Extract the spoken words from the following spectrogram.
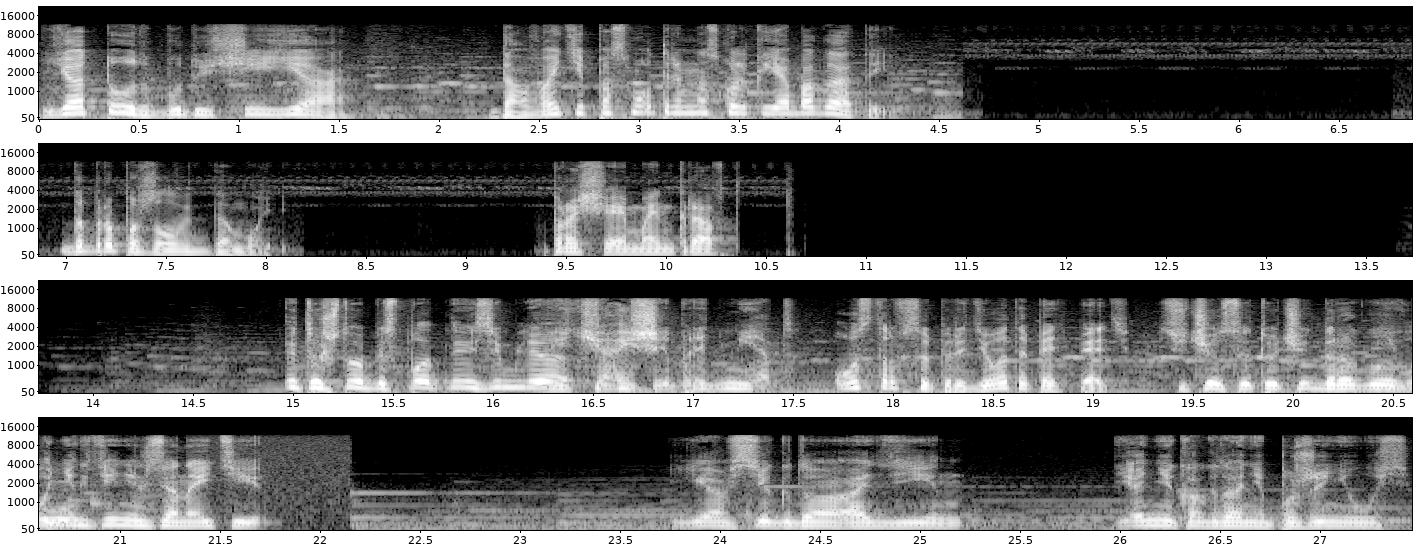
Я тут, будущий я. Давайте посмотрим, насколько я богатый. Добро пожаловать домой. Прощай, Майнкрафт. Это что, бесплатная земля? Редчайший предмет. Остров Суперидиота 5.5. Сейчас это очень дорогой Его блок. нигде нельзя найти. Я всегда один. Я никогда не поженюсь.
